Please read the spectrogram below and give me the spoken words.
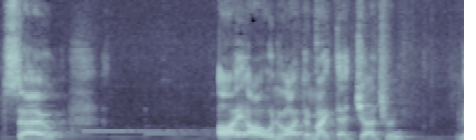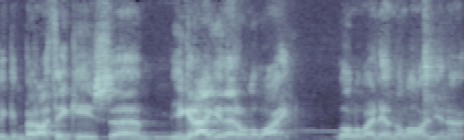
So I, I wouldn't like to make that judgment, but I think he's. Um, you could argue that all the way, all the way down the line. You know.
